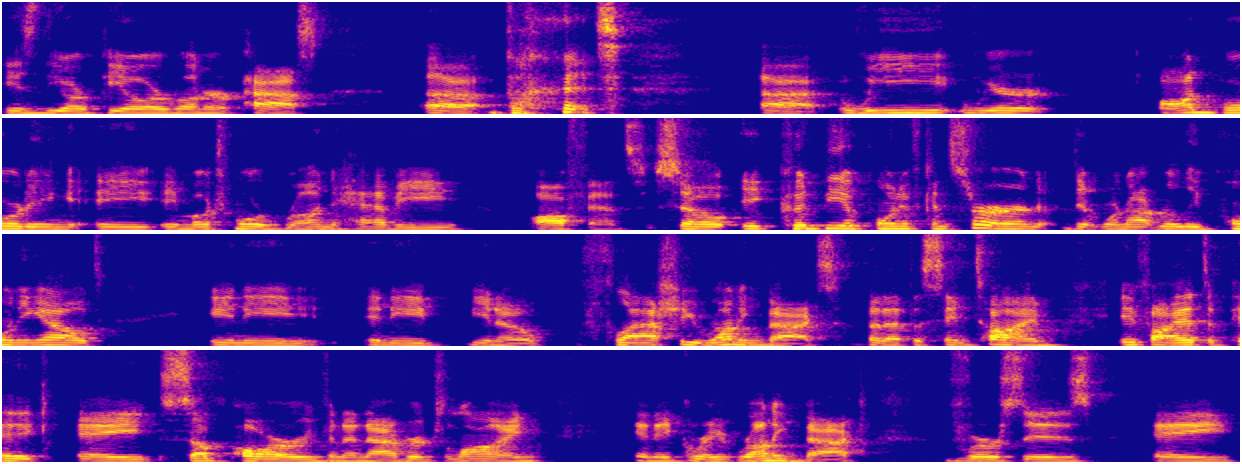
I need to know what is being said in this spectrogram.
is the RPO or runner pass. Uh, but uh, we we're onboarding a, a much more run heavy offense. So it could be a point of concern that we're not really pointing out any any you know flashy running backs but at the same time if i had to pick a subpar or even an average line and a great running back versus a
